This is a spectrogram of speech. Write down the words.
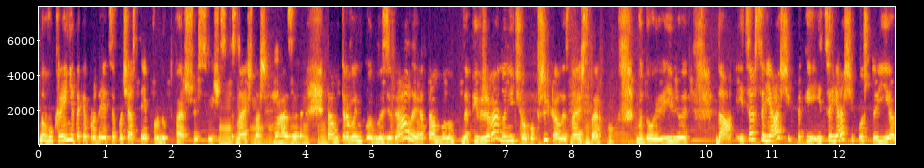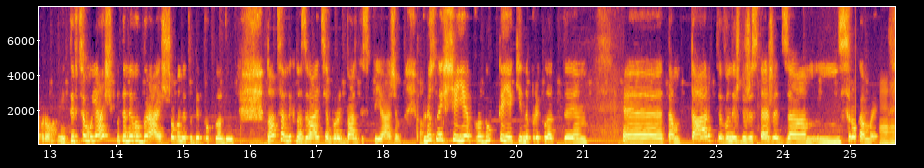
ну в Україні таке продається почасти як продукт першої свіжості. Знаєш, в наших магазинах. Там травинку одну зідрали, а там воно напівживе, ну нічого, попшикали, знаєш, зверху водою. І да, і це все ящик такий, і цей ящик коштує євро. І ти в цьому ящику ти не вибираєш, що вони туди покладуть. Ну це в них називається боротьба з безпіяжем. Плюс в них ще є продукти, які, наприклад. Е, там тарт, вони ж дуже стежать за сроками. Ага.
